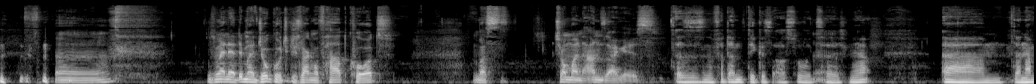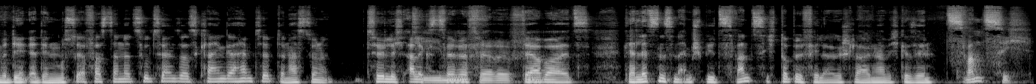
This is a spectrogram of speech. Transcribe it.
äh, ich meine, er hat immer Djokovic geschlagen auf Hardcourt, was schon mal eine Ansage ist. Das ist ein verdammt dickes Ausrufezeichen, ja. Ähm, dann haben wir den, ja, den musst du ja fast dann dazu zählen, so als kleinen Geheimtipp. Dann hast du natürlich Alex Zverev, Zverev, der aber jetzt, der hat letztens in einem Spiel 20 Doppelfehler geschlagen, habe ich gesehen. 20.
